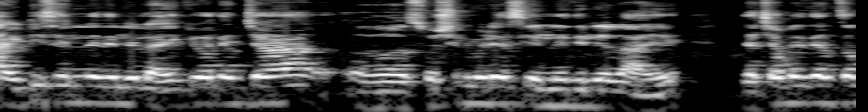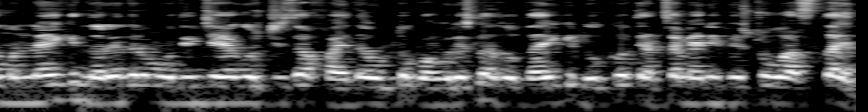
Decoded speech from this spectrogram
आय टी सेलने दिलेलं आहे किंवा त्यांच्या सोशल मीडिया सेलने दिलेलं आहे. ज्याच्यामध्ये त्यांचं म्हणणं आहे की नरेंद्र मोदींच्या या गोष्टीचा फायदा उलट काँग्रेसलाच होत आहे की लोक त्यांचा मॅनिफेस्टो वाचतायत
